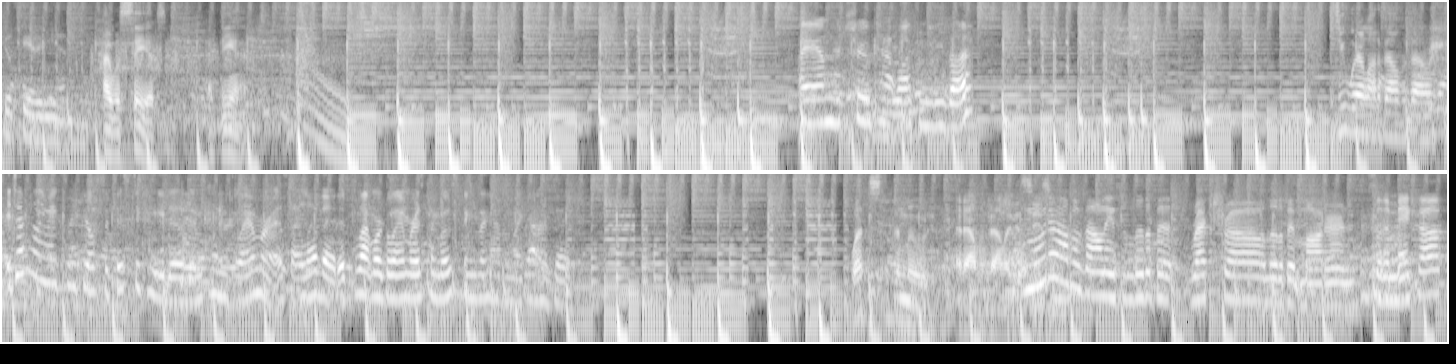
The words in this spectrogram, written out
You'll see it in the end. I will see it at the end. Am the true catwalking diva. Do you wear a lot of Alvin Valley? It definitely makes me feel sophisticated and kind of glamorous. I love it. It's a lot more glamorous than most things I have in my closet. What's the mood at Alvin Valley this season? The mood season? at Alvin Valley is a little bit retro, a little bit modern. So the makeup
